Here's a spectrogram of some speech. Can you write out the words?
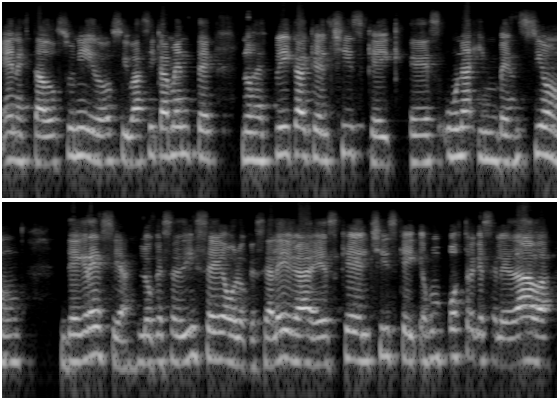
en Estados Unidos y básicamente nos explica que el cheesecake es una invención de Grecia, lo que se dice o lo que se alega es que el cheesecake es un postre que se le daba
